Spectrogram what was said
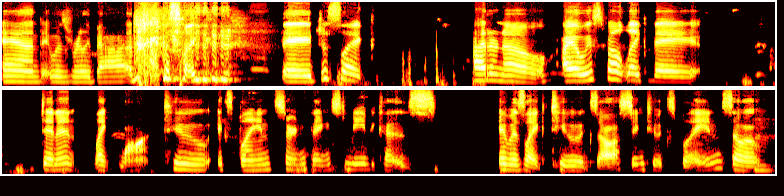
and it was really bad cuz like they just like I don't know. I always felt like they didn't like want to explain certain things to me because it was like too exhausting to explain. So Mm.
